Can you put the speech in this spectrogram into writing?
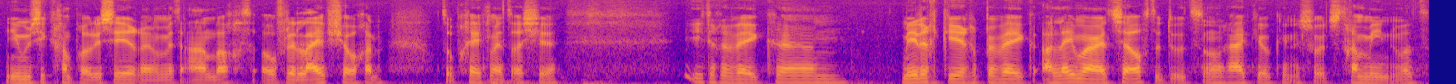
nieuwe muziek gaan produceren. Met aandacht over de live show gaan. Want op een gegeven moment als je iedere week... ehm, meerdere keren per week alleen maar hetzelfde doet... dan raak je ook in een soort stramien. Wat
